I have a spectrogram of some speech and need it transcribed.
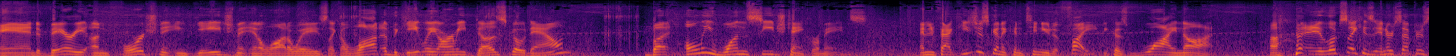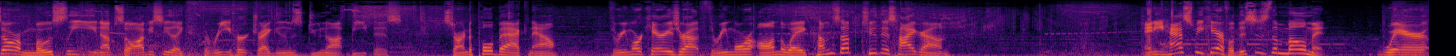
and very unfortunate engagement in a lot of ways. Like, a lot of the Gateway army does go down, but only one siege tank remains. And in fact, he's just going to continue to fight, because why not? Uh, it looks like his interceptors, though, are mostly eaten up, so obviously, like, three hurt Dragoons do not beat this. Starting to pull back now. Three more carries are out, three more on the way. Comes up to this high ground. And he has to be careful. This is the moment where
